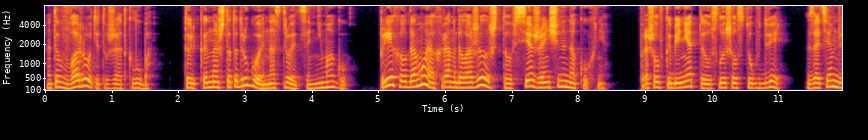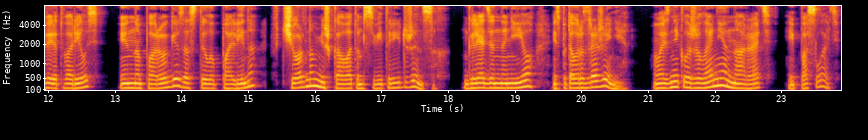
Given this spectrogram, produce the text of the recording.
А то воротит уже от клуба. Только на что-то другое настроиться не могу. Приехал домой, охрана доложила, что все женщины на кухне. Прошел в кабинет и услышал стук в дверь. Затем дверь отворилась, и на пороге застыла Полина в черном мешковатом свитере и джинсах. Глядя на нее, испытал раздражение – Возникло желание наорать и послать.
